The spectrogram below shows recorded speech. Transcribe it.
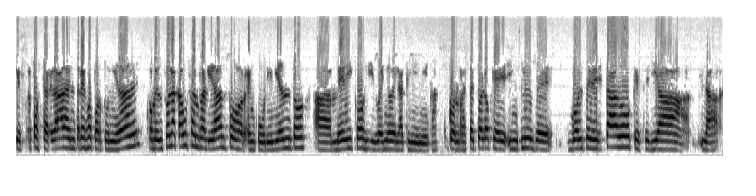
que fue postergada en tres oportunidades. Comenzó la causa en realidad por encubrimiento a médicos y dueños de la clínica. Con respecto a lo que incluye golpe de Estado, que sería la,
